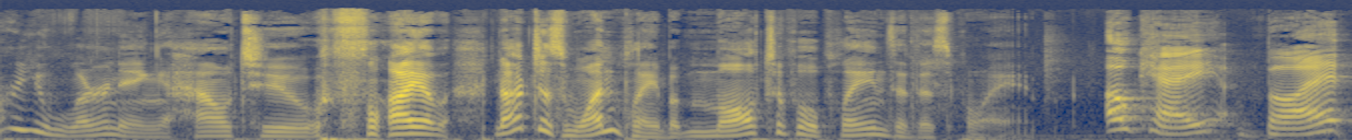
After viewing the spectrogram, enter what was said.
are you learning how to fly a, not just one plane, but multiple planes at this point? Okay, but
